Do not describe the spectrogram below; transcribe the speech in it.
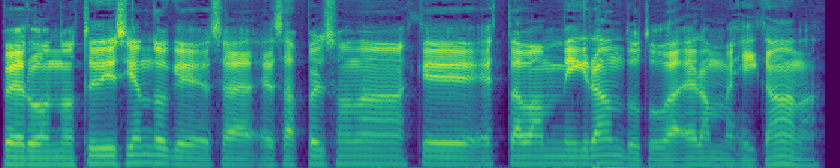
Pero no estoy diciendo que, o sea, esas personas que estaban migrando todas eran mexicanas.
